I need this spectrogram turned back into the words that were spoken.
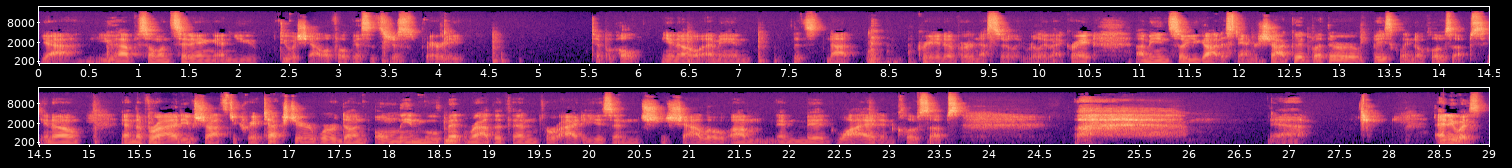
yeah, you have someone sitting and you do a shallow focus. It's just very typical, you know, I mean, it's not creative or necessarily really that great. I mean, so you got a standard shot good, but there are basically no close-ups, you know? And the variety of shots to create texture were done only in movement rather than varieties in sh shallow, um, and mid, wide, and close-ups. yeah. Anyways,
